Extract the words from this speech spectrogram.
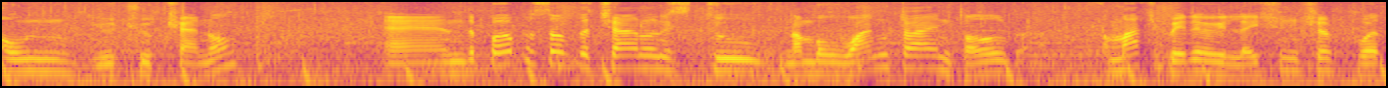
own YouTube channel and the purpose of the channel is to number one try and build a much better relationship with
